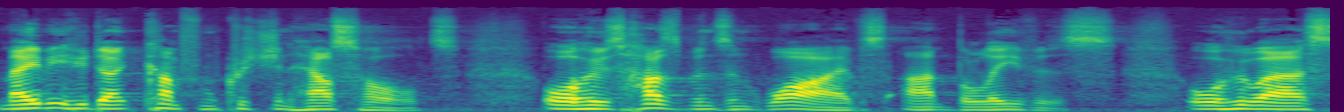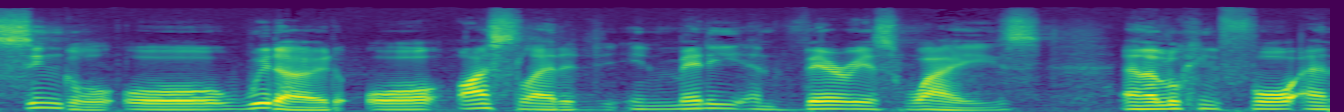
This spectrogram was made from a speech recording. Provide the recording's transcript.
Maybe who don't come from Christian households, or whose husbands and wives aren't believers, or who are single or widowed or isolated in many and various ways and are looking for an,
